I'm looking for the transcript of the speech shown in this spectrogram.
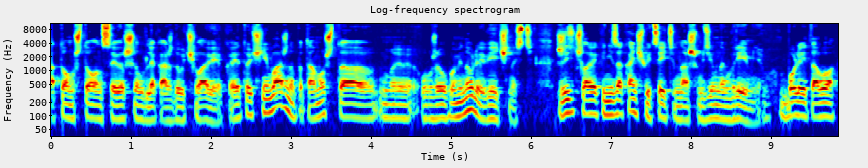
о том, что он совершил для каждого человека. Это очень важно, потому что мы уже упомянули вечность. Жизнь человека не заканчивается этим нашим земным временем. Более того,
